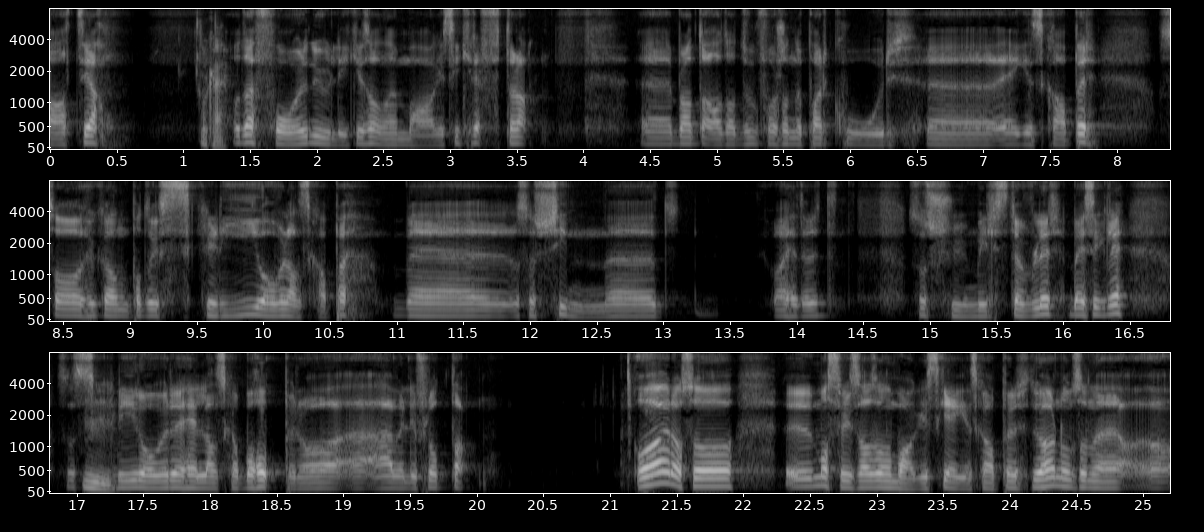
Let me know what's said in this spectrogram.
Atia. Okay. Og der får hun ulike sånne magiske krefter, da. Eh, Blant annet at hun får sånne parkour-egenskaper. Så hun kan på en måte skli over landskapet med så skinnende Hva heter det? Sånn sjumilsstøvler, basically. Som sklir over hele landskapet og hopper og er veldig flott, da. Og har også eh, massevis av sånne magiske egenskaper. Du har noen sånne eh,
